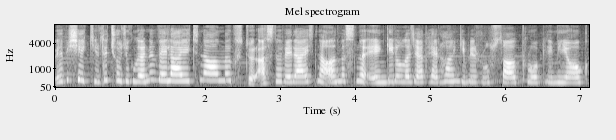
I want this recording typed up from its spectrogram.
ve bir şekilde çocuklarının velayetini almak istiyor. Aslında velayetini almasına engel olacak herhangi bir ruhsal problemi yok,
